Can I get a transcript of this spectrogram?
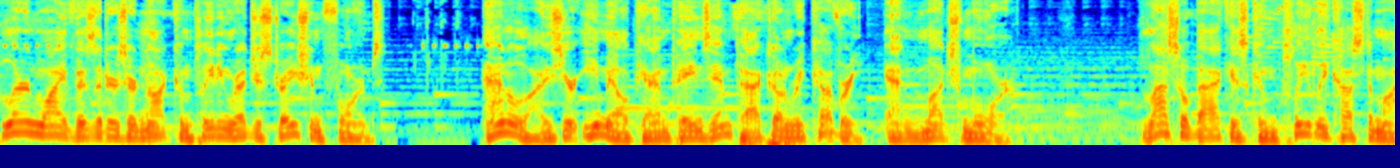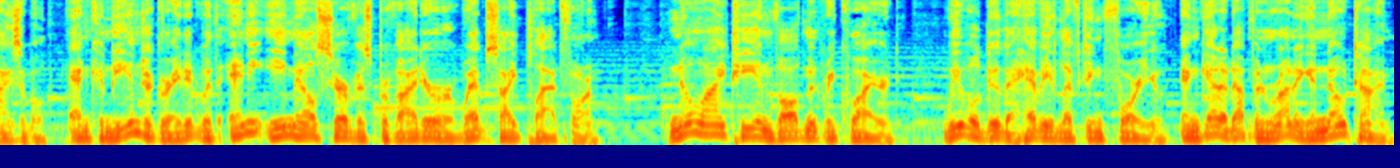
Learn why visitors are not completing registration forms. Analyze your email campaign's impact on recovery and much more. LassoBack is completely customizable and can be integrated with any email service provider or website platform. No IT involvement required. We will do the heavy lifting for you and get it up and running in no time.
